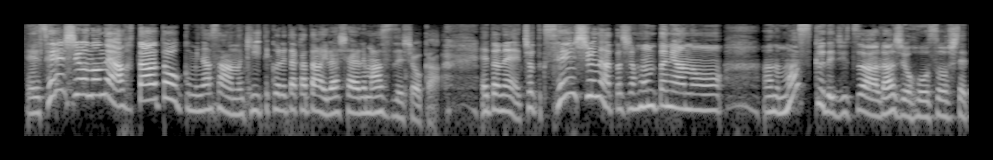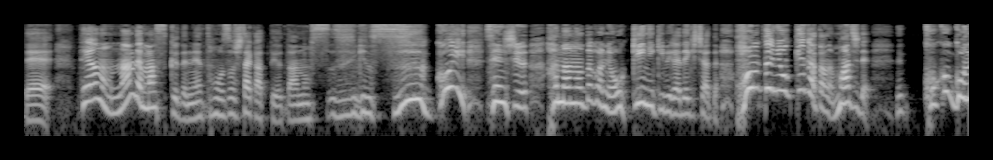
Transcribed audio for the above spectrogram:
えー、先週のね、アフタートーク皆さん、あの、聞いてくれた方はいらっしゃいますでしょうか。えっとね、ちょっと先週ね、私本当にあの、あの、マスクで実はラジオ放送してて、っていうのもなんでマスクでね、放送したかっていうと、あの、す、すっごい先週、鼻のところに大きいニキビができちゃって、本当にかったの、マジで。ここ5年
